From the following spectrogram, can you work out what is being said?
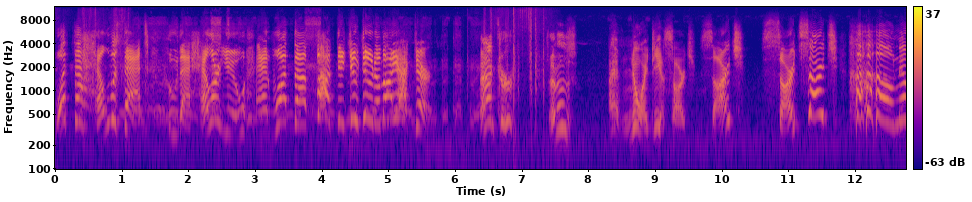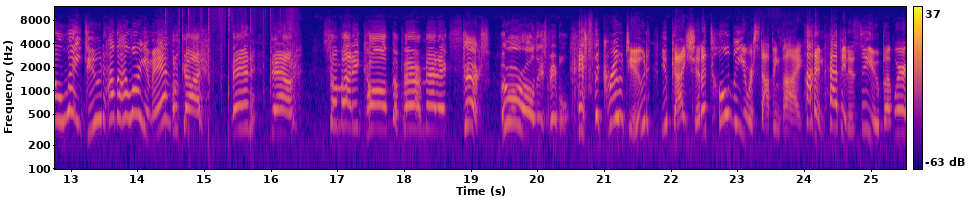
What the hell was that? Who the hell are you? And what the fuck did you do to my actor? Actor? Simmons? I have no idea, Sarge. Sarge? Sarge, Sarge? Oh, no way, dude. How the hell are you, man? Oh, God. Man, down. Somebody called the paramedics. Jax, who are all these people? It's the crew, dude. You guys should have told me you were stopping by. I'm happy to see you, but we're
